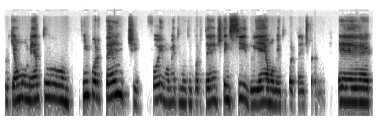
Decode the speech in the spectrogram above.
Porque é um momento importante, foi um momento muito importante, tem sido e é um momento importante para mim. É,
